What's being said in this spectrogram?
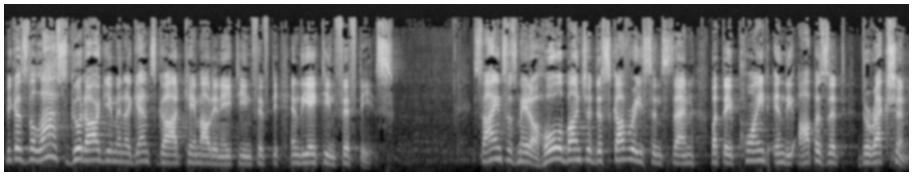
because the last good argument against God came out in, 1850, in the 1850s. Science has made a whole bunch of discoveries since then, but they point in the opposite direction.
